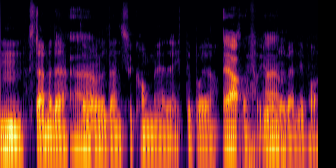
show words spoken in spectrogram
Mm, stemmer det. Det var Um, vel den som kom etterpå, ja. ja, Som gjorde det um, veldig bra.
